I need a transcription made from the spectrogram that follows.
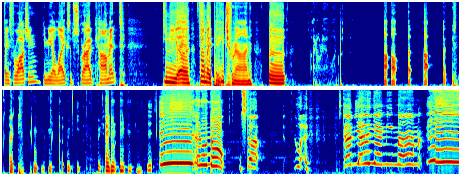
thanks for watching. Give me a like, subscribe, comment. Give me uh, follow my Patreon. Uh, I don't have one, but uh, uh, uh, uh, uh I don't. I don't know. Stop. Stop yelling at me, Mom!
